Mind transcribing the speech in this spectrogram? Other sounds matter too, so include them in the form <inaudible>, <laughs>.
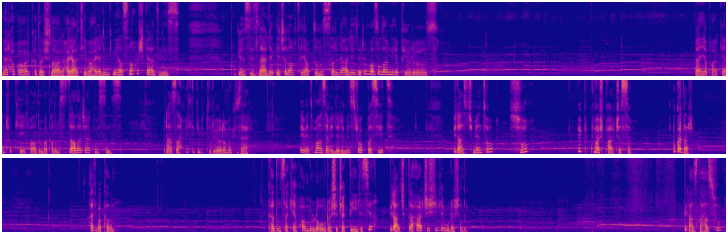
Merhaba arkadaşlar, Hayal TV Hayalin Dünyası'na hoş geldiniz. Bugün sizlerle geçen hafta yaptığımız sarı lalelerin vazolarını yapıyoruz. Ben yaparken çok keyif aldım. Bakalım siz de alacak mısınız? Biraz zahmetli gibi duruyor ama güzel. Evet, malzemelerimiz çok basit. Biraz çimento, su ve bir kumaş parçası. Bu kadar. Hadi bakalım. Kadınsak hep hamurla uğraşacak değiliz ya. Birazcık da harç işiyle uğraşalım. Biraz daha su.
